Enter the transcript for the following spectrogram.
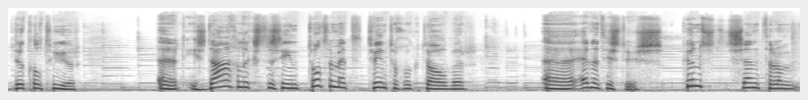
de cultuur. Het is dagelijks te zien tot en met 20 oktober. Eh, en het is dus Kunstcentrum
